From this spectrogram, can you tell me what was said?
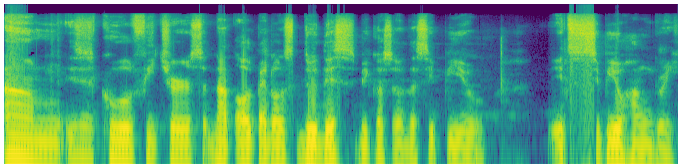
um, this is cool features. Not all pedals do this because of the CPU. It's CPU hungry.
